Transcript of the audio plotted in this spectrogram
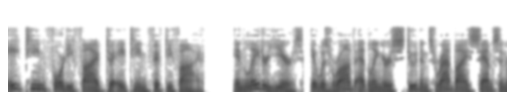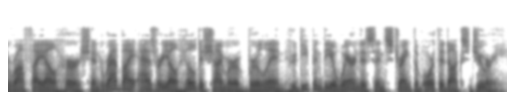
1845–1855. In later years, it was Rav Ettlinger's students Rabbi Samson Raphael Hirsch and Rabbi Azriel Hildesheimer of Berlin who deepened the awareness and strength of Orthodox Jewry.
